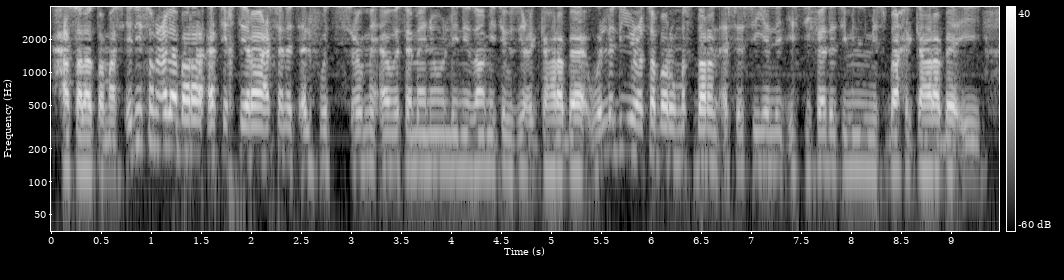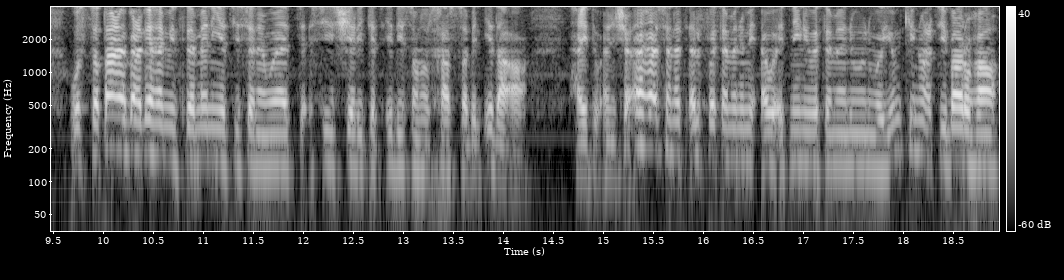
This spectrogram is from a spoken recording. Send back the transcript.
حصل توماس إديسون على براءة اختراع سنة 1980 لنظام توزيع الكهرباء والذي يعتبر مصدرا أساسيا للاستفادة من المصباح الكهربائي واستطاع بعدها من ثمانية سنوات تأسيس شركة إديسون الخاصة بالإضاءة حيث أنشأها سنة 1882 ويمكن اعتبارها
